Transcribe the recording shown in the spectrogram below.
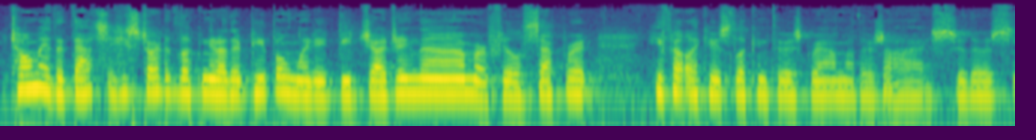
He told me that that's, he started looking at other people and when he'd be judging them or feel separate, he felt like he was looking through his grandmother's eyes, through those,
